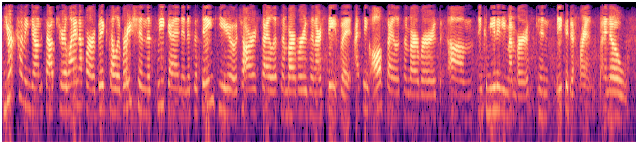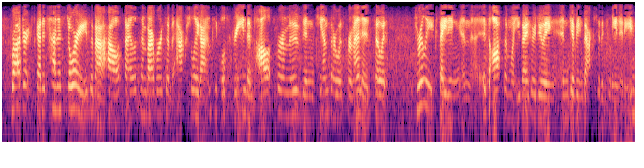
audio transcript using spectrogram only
you're coming down to South Carolina for a big celebration this weekend, and it's a thank you to our stylists and barbers in our state, but I think all stylists and barbers um, and community members can make a difference. I know Roderick's got a ton of stories about how stylists and barbers have actually gotten people screened and polyps were removed and cancer was prevented. So it's it's really exciting and it's awesome what you guys are doing and giving back to the community.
